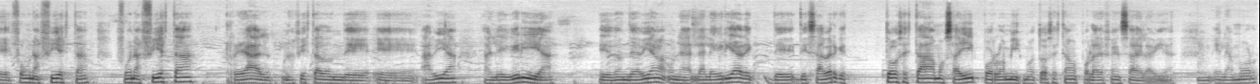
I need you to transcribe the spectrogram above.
Eh, fue una fiesta, fue una fiesta real, una fiesta donde eh, había alegría, donde había la alegría de saber que todos estábamos ahí por lo mismo, todos estábamos por la defensa de la vida. El amor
